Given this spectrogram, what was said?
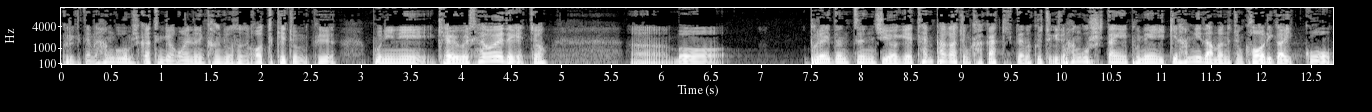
그렇기 때문에 한국 음식 같은 경우에는 강정호 선수가 어떻게 좀 그 본인이 계획을 세워야 되겠죠. 어, 뭐 브레이든턴 지역에 템파가 좀 가깝기 때문에 그쪽에 좀 한국 식당이 분명히 있긴 합니다만 좀 거리가 있고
